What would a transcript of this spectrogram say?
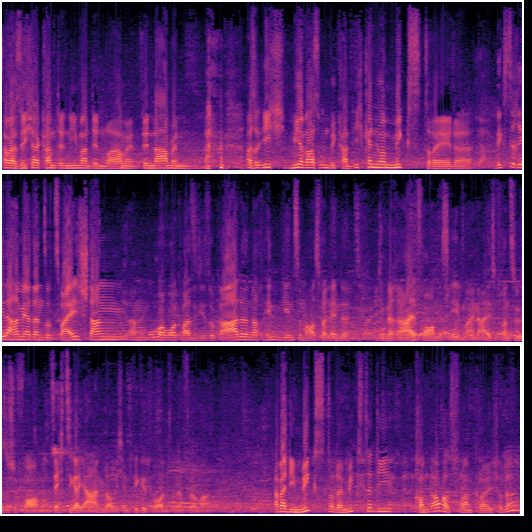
Aber sicher kannte niemand den, Rahmen, den Namen. Also ich, mir war es unbekannt. Ich kenne nur Mixed-Räder. Ja, Mixed-Räder haben ja dann so zwei Stangen am Oberrohr quasi, die so gerade nach hinten gehen zum Ausfallende. Die Meralform ist eben eine alte französische Form, in den 60er Jahren, glaube ich, entwickelt worden von der Firma. Aber die Mixed oder Mixte, die kommt auch aus Frankreich, oder?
